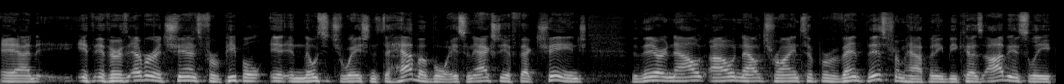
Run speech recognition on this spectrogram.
And if, if, there's ever a chance for people in, in, those situations to have a voice and actually affect change, they are now out now trying to prevent this from happening because obviously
